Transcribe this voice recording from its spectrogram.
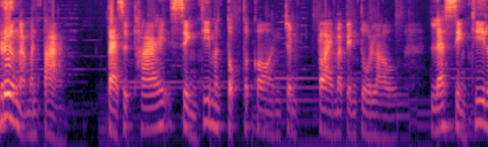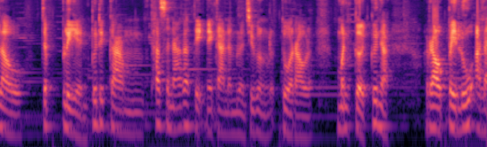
เรื่องอะมันต่าง แต่สุดท้ายสิ่งที่มันตกตะกอนจนกลายมาเป็นตัวเรา และสิ่งที่เราจะเปลี่ยนพฤติกรรมทัศนคติในการดำเนินชีวิตของตัวเรา มันเกิดขึ้นอะเราไปรู้อะไร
